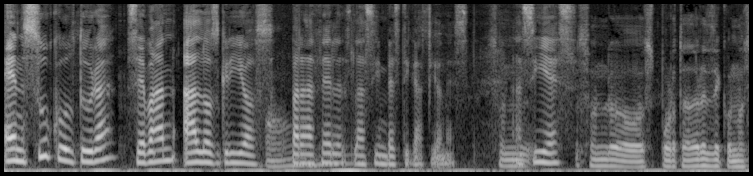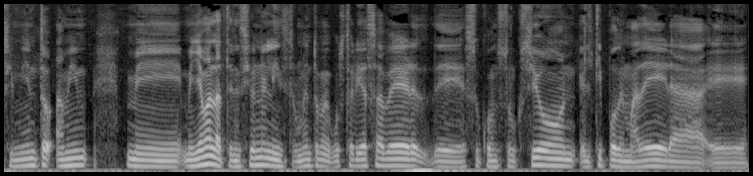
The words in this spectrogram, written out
en su cultura se van a los grillos para hacer las investigaciones. Son- Así es. Son los portadores de conocimiento. A mí me, me llama la atención el instrumento. Me gustaría saber de su construcción, el tipo de madera, eh,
